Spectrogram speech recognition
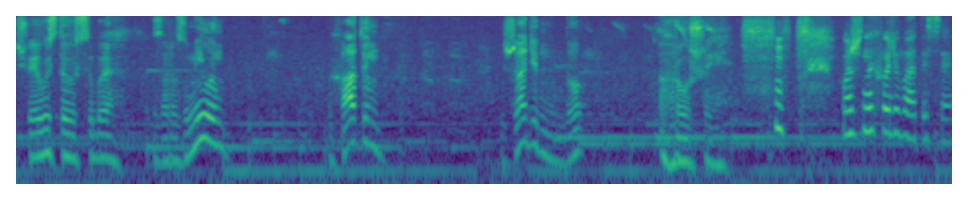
що я виставив себе зарозумілим, пихатим і жадібним до грошей. Можеш не хвилюватися.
